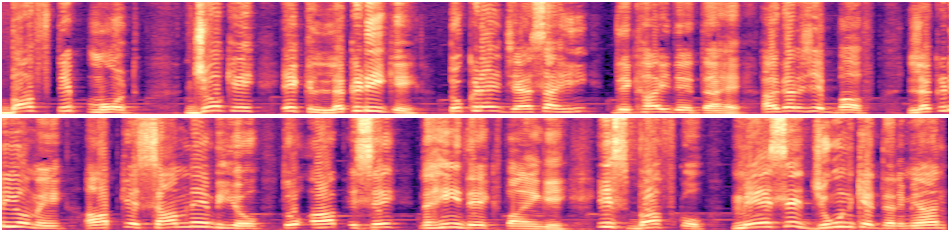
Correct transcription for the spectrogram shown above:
بف ٹپ موٹ، جو کہ ایک لکڑی کے ٹکڑے جیسا ہی دکھائی دیتا ہے۔ اگر یہ بف لکڑیوں میں آپ کے سامنے بھی ہو تو آپ اسے نہیں دیکھ پائیں گے۔ اس بف کو مئی سے جون کے درمیان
